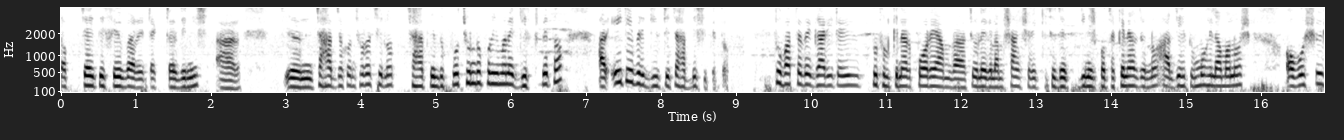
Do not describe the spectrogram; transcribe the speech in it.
সবচাইতে ফেভারেট একটা জিনিস। আর চাহাত যখন ছোটো ছিল, চাহাত কিন্তু প্রচণ্ড পরিমাণে গিফট পেত। আর এই টাইপের গিফটে চাহাত বেশি পেত। তো বাচ্চাদের গাড়িটাই পুতুল কেনার পরে আমরা চলে গেলাম সাংসারিক কিছু যে জিনিসপত্র কেনার জন্য। আর যেহেতু মহিলা মানুষ, অবশ্যই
